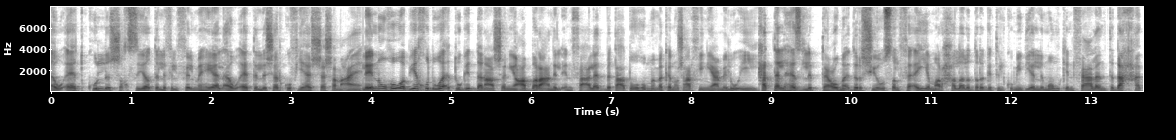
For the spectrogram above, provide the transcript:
أوقات كل الشخصيات اللي في الفيلم هي الأوقات اللي شاركوا فيها الشاشة معاه. لأنه هو بياخد وقته جدا عشان يعبر عن الانفعالات بتاعته وهم ما كانوش عارفين يعملوا إيه؟ حتى الهزل بتاعه ما قدرش يوصل في أي مرحلة لدرجة الكوميديا اللي ممكن فعلا تضحك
